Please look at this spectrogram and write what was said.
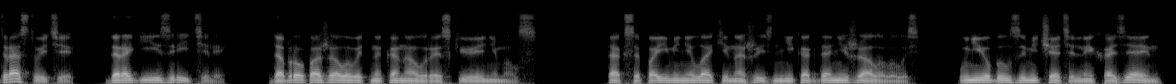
Здравствуйте, дорогие зрители! Добро пожаловать на канал Rescue Animals. Такса по имени Лаки на жизнь никогда не жаловалась. У нее был замечательный хозяин,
